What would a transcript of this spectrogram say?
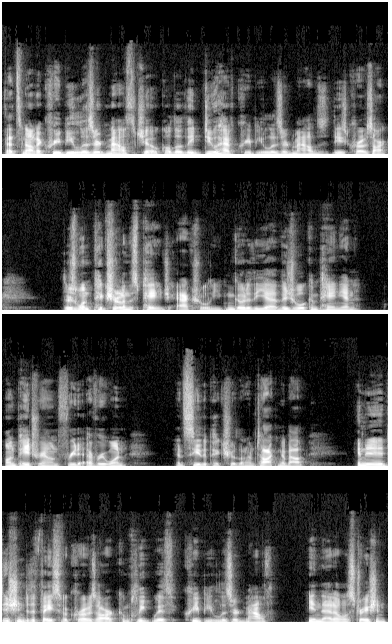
That's not a creepy lizard mouth joke, although they do have creepy lizard mouths, these Crozar. There's one pictured on this page, actually. You can go to the uh, visual companion on Patreon, free to everyone, and see the picture that I'm talking about. And in addition to the face of a Crozar complete with creepy lizard mouth in that illustration,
